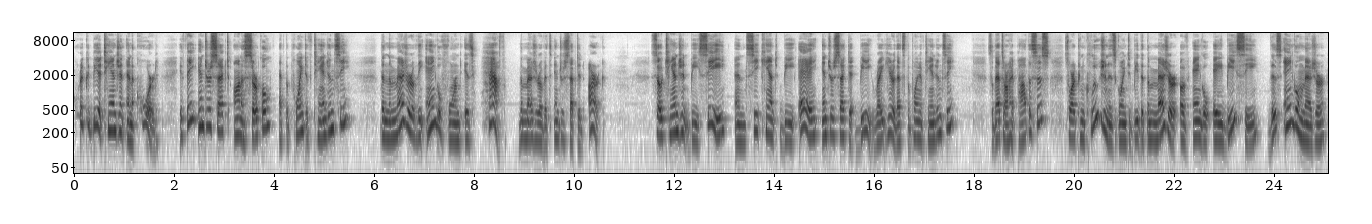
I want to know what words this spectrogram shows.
or it could be a tangent and a chord, if they intersect on a circle at the point of tangency, then the measure of the angle formed is half the measure of its intercepted arc. So tangent BC and secant BA intersect at B right here. That's the point of tangency. So that's our hypothesis. So our conclusion is going to be that the measure of angle ABC, this angle measure,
